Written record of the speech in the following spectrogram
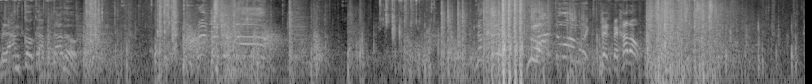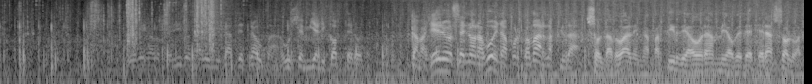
Blanco captado. ¡Despejado! de trauma. Usen mi helicóptero. Caballeros, enhorabuena por tomar la ciudad. Soldado Allen, a partir de ahora me obedecerá solo a mí.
